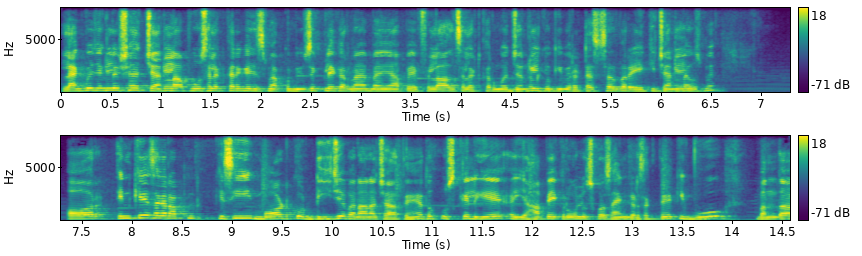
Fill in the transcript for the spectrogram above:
लैंग्वेज इंग्लिश है चैनल आप वो सेलेक्ट करेंगे जिसमें आपको म्यूज़िक प्ले करना है। मैं यहाँ पे फ़िलहाल सेलेक्ट करूँगा जनरल क्योंकि मेरा टेस्ट सर्वर एक ही चैनल है उसमें। और इन केस अगर आप किसी मॉड को डीजे बनाना चाहते हैं तो उसके लिए यहाँ पे एक रोल उसको असाइन कर सकते हैं कि वो बंदा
